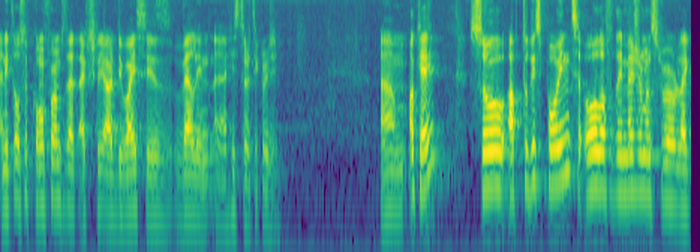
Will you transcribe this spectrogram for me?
and it also confirms that actually our device is well in hysteretic regime. Um, okay, so up to this point, all of the measurements were like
